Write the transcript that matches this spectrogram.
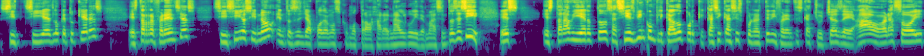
Si, si es lo que tú quieres, estas referencias, si sí o si no, entonces ya podemos como trabajar en algo y demás. Entonces sí, es estar abierto, o sea, sí es bien complicado porque casi casi es ponerte diferentes cachuchas de, ah, ahora soy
